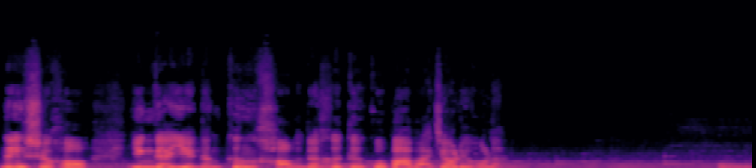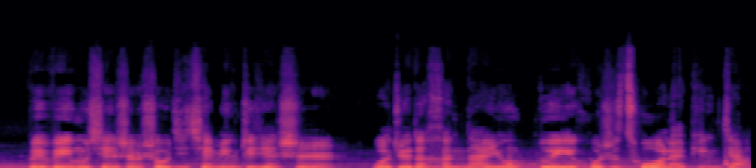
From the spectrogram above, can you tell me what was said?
那时候应该也能更好的和德国爸爸交流了。为威姆先生收集签名这件事，我觉得很难用对或是错来评价。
